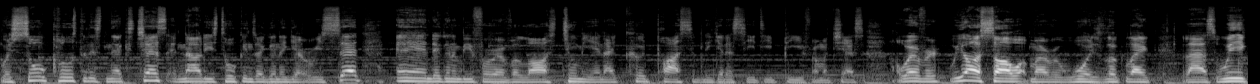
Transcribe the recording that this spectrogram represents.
we're so close to this next chest, and now these tokens are gonna get reset and they're gonna be forever lost to me, and I could possibly get a CTP from a chest. However, we all saw what my rewards looked like last week.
